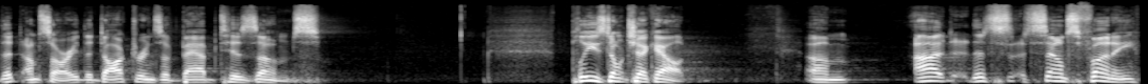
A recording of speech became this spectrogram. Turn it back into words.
That I'm sorry, the doctrines of baptisms. Please don't check out. Um, I, this sounds funny,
